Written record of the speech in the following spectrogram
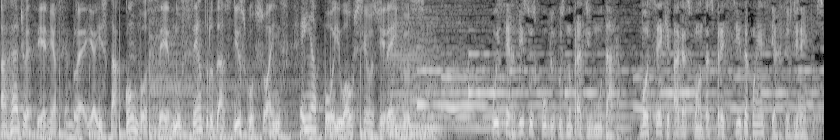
A Rádio FM Assembleia está com você no centro das discussões em apoio aos seus direitos. Os serviços públicos no Brasil mudaram. Você que paga as contas precisa conhecer seus direitos.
